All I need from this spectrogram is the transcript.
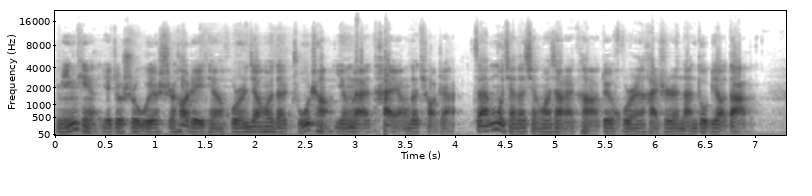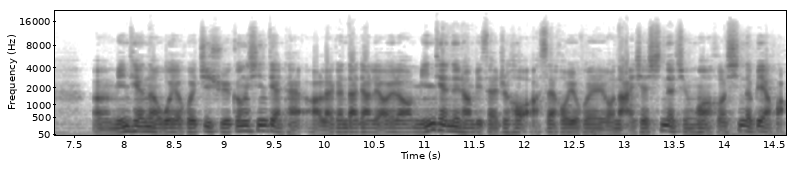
明天，也就是五月十号这一天，湖人将会在主场迎来太阳的挑战。在目前的情况下来看啊，对湖人还是难度比较大的。嗯，明天呢，我也会继续更新电台啊，来跟大家聊一聊明天那场比赛之后啊，赛后又会有哪一些新的情况和新的变化。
